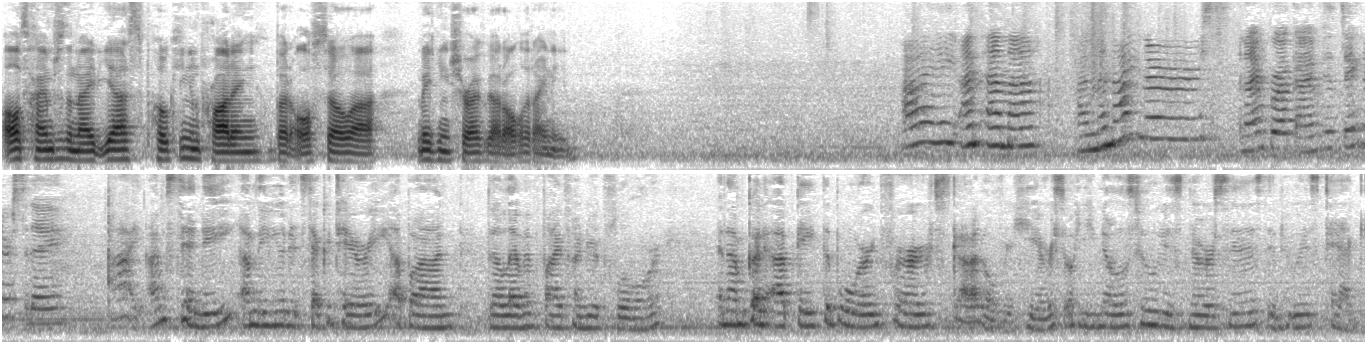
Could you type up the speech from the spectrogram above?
all times of the night. Yes, poking and prodding, but also uh, making sure I've got all that I need. Hi, I'm Emma. I'm the night nurse. And I'm Brooke. I'm his day nurse today. Hi, I'm Cindy. I'm the unit secretary up on the 11500 floor. And I'm going to update the board for Scott over here so he knows who his nurse is and who his tech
